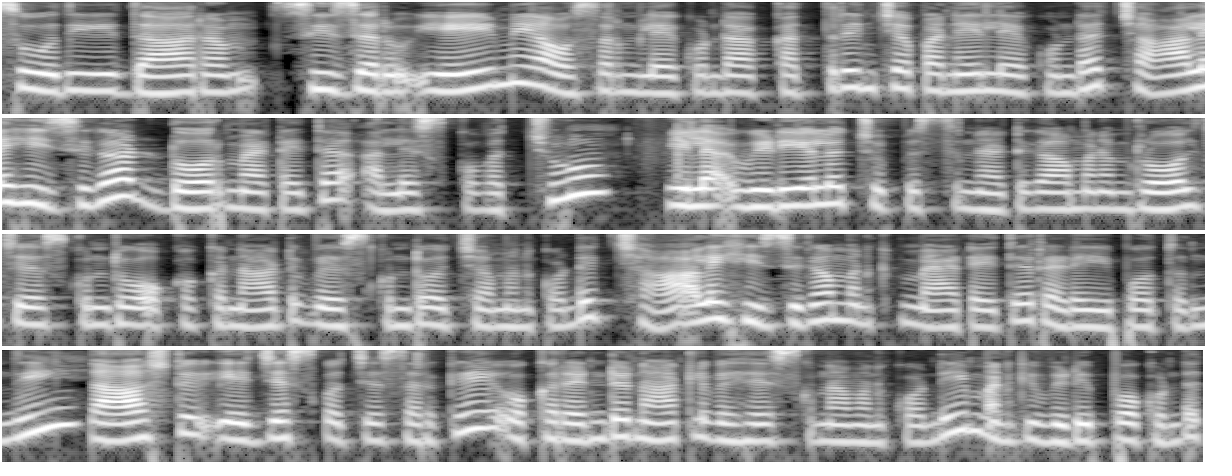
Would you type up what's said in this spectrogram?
సూది దారం సీజరు ఏమీ అవసరం లేకుండా కత్తిరించే పనే లేకుండా చాలా ఈజీగా డోర్ మ్యాట్ అయితే అల్లేసుకోవచ్చు. ఇలా వీడియోలో చూపిస్తున్నట్టుగా మనం రోల్ చేసుకుంటూ ఒక్కొక్క నాటు వేసుకుంటూ వచ్చామనుకోండి చాలా ఈజీగా మనకి మ్యాట్ అయితే రెడీ అయిపోతుంది. లాస్ట్ ఏజెస్కి వచ్చేసరికి ఒక రెండు నాట్లు వేసేసుకున్నాం అనుకోండి మనకి విడిపోకుండా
